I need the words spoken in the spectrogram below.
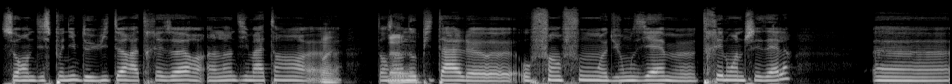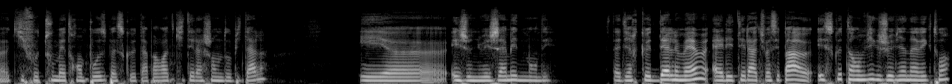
se rendre disponible de 8h à 13h un lundi matin dans un hôpital au fin fond du 11e, très loin de chez elle. qu'il faut tout mettre en pause parce que t'as pas le droit de quitter la chambre d'hôpital. Et, euh, et je ne lui ai jamais demandé. C'est-à-dire que d'elle-même, elle était là. Tu vois, c'est pas euh, est-ce que tu as envie que je vienne avec toi?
